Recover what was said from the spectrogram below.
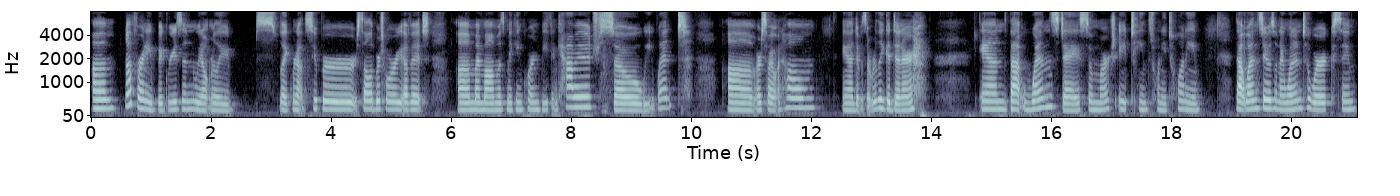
Um, not for any big reason. We don't really like we're not super celebratory of it. Um, my mom was making corned beef and cabbage, so we went. Um, or so I went home and it was a really good dinner. And that Wednesday, so March 18th, 2020, that Wednesday was when I went into work. Same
